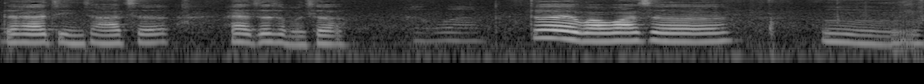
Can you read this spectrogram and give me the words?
对，还有警察车，还有这什么车？对，娃娃车。嗯，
